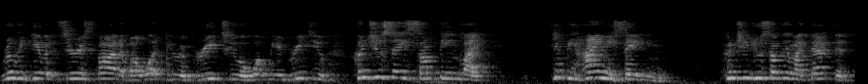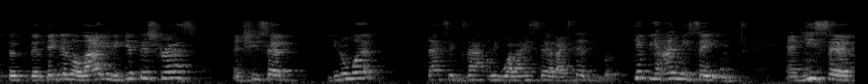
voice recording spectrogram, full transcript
really given it serious thought about what you agreed to or what we agreed to. Couldn't you say something like, Get behind me, Satan? Couldn't you do something like that that, that, that they didn't allow you to get this dress? And she said, You know what? That's exactly what I said. I said, Get behind me, Satan. And he said,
